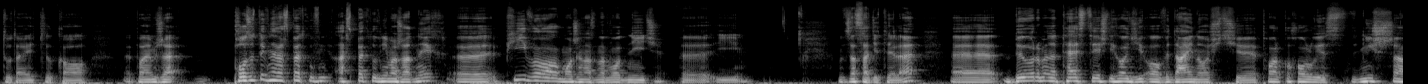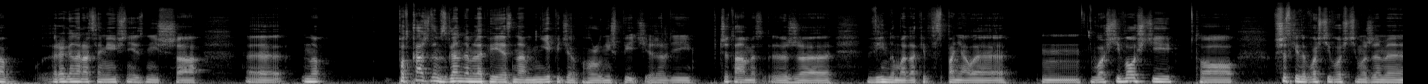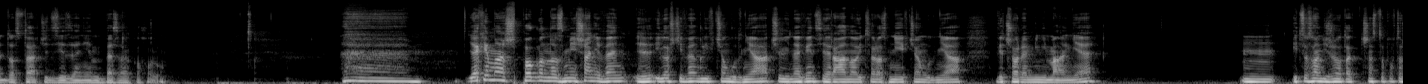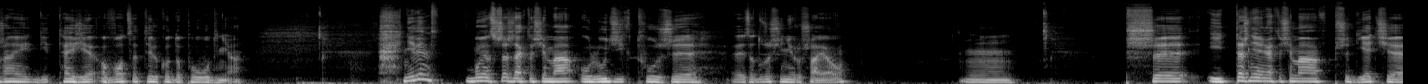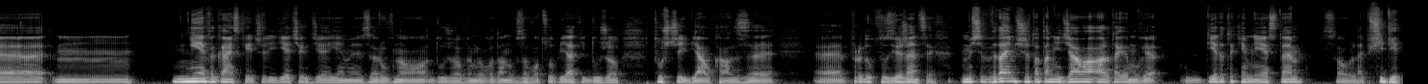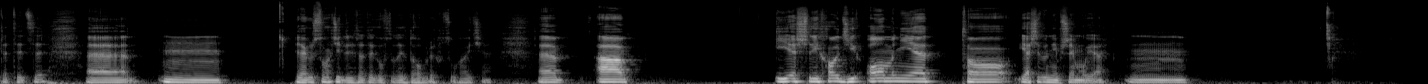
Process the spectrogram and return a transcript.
Tutaj tylko powiem, że pozytywnych aspektów, aspektów nie ma żadnych. E, Piwo może nas nawodnić e, i w zasadzie tyle. E, Były robione testy, jeśli chodzi o wydajność. Po alkoholu jest niższa, regeneracja mięśni jest niższa. E, No, pod każdym względem lepiej jest nam nie pić alkoholu niż pić. Jeżeli czytamy, że wino ma takie wspaniałe mm, właściwości, to wszystkie te właściwości możemy dostarczyć z jedzeniem bez alkoholu. Ehm, Jakie masz pogląd na zmniejszanie węg- ilości węgli w ciągu dnia, czyli najwięcej rano i coraz mniej w ciągu dnia, wieczorem minimalnie? Mm, I co sądzisz o tak często powtarzanej tezie owoce tylko do południa? Nie wiem, mówiąc szczerze, jak to się ma u ludzi, którzy y, za dużo się nie ruszają. Mm. Przy, I też nie wiem, jak to się ma przy diecie mm, nie wegańskiej, czyli diecie, gdzie jemy zarówno dużo węglowodanów z owoców, jak i dużo tłuszczy i białka z e, produktów zwierzęcych. Myślę, wydaje mi się, że to tam nie działa, ale tak jak mówię, dietetykiem nie jestem, są lepsi dietetycy. E, mm, jak już słuchacie dietetyków, to tych dobrych, słuchajcie. E, a jeśli chodzi o mnie, to ja się tym nie przejmuję. Mm.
